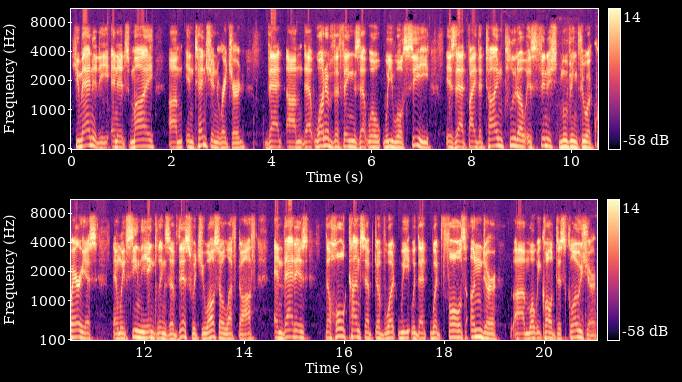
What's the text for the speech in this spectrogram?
humanity. And it's my um, intention, Richard, that um, that one of the things that will we will see is that by the time Pluto is finished moving through Aquarius, and we've seen the inklings of this, which you also left off, and that is the whole concept of what we that what falls under um, what we call disclosure.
